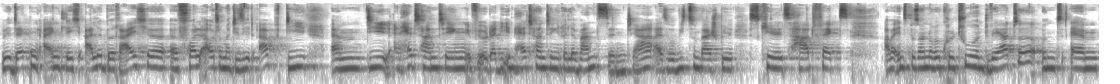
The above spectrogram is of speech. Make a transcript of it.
wir decken eigentlich alle Bereiche äh, vollautomatisiert ab, die, ähm, die ein Headhunting oder die im Headhunting relevant sind. Ja, also wie zum Beispiel Skills, Hard Facts, aber insbesondere Kultur und Werte. Und ähm,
